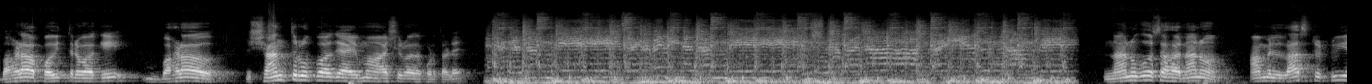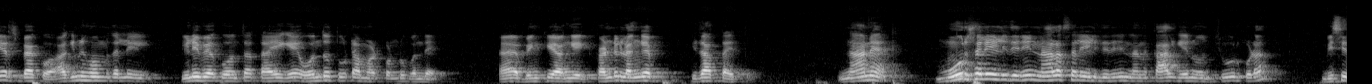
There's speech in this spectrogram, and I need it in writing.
ಬಹಳ ಪವಿತ್ರವಾಗಿ, ಬಹಳ ಶಾಂತರೂಪವಾಗಿ ಅಮ್ಮ ಆಶೀರ್ವಾದ ಕೊಡ್ತಾಳೆ. ನನಗೂ ಸಹ ನಾನು ಆಮೇಲೆ ಲಾಸ್ಟ್ ಟೂ ಇಯರ್ಸ್ ಬ್ಯಾಕು ಅಗ್ನಿಹೋಮದಲ್ಲಿ ಇಳಿಬೇಕು ಅಂತ ತಾಯಿಗೆ ಒಂದು ತೂಟ ಮಾಡಿಕೊಂಡು ಬಂದೆ. ಬೆಂಕಿ ಹಂಗೆ ಕಂಡುಗಳು ಹಂಗೆ ಇದಾಗ್ತಾ ಇತ್ತು. ನಾನೇ ಮೂರು ಸಲ ಇಳಿದೀನಿ ನಾಲ್ಕು ಸಲ ಇಳಿದಿದ್ದೀನಿ, ನನ್ನ ಕಾಲ್ಗೇನು ಒಂದು ಚೂರು ಕೂಡ ಬಿಸಿ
